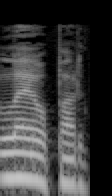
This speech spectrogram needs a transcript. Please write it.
Leopard.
